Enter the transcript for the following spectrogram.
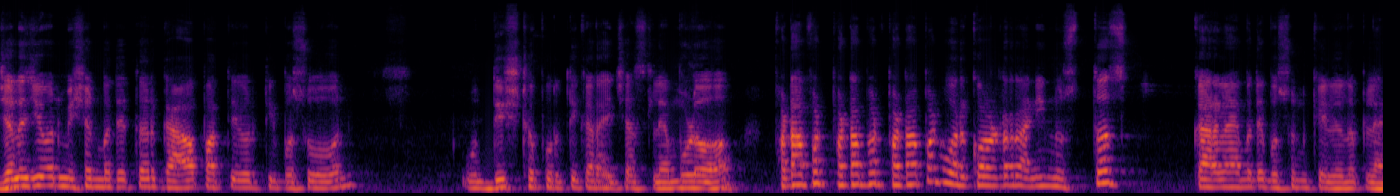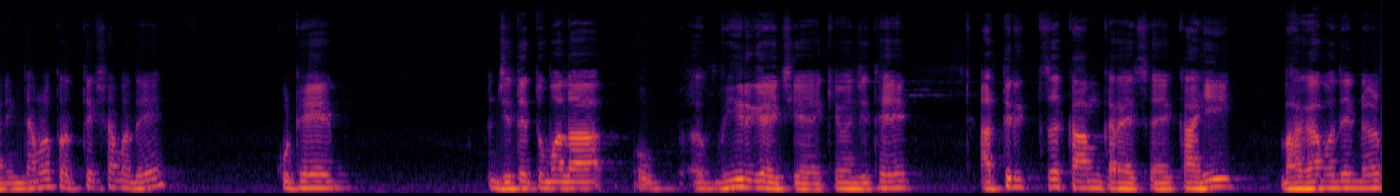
जलजीवन मिशनमध्ये तर गाव पातळीवरती बसून उद्दिष्ट पूर्ती करायची असल्यामुळं फटाफट फटाफट फटाफट वर्क ऑर्डर आणि नुसतंच कार्यालयामध्ये बसून केलेलं प्लॅनिंग त्यामुळे प्रत्यक्षामध्ये कुठे जिथे तुम्हाला विहीर घ्यायची आहे किंवा जिथे अतिरिक्त काम करायचं आहे काही भागामध्ये नळ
